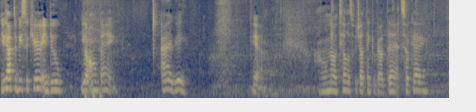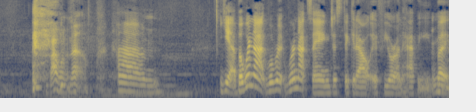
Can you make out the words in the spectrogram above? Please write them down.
you have to be secure and do your own thing. I agree. Yeah. I don't know. Tell us what y'all think about that. It's okay. I want to know. Um, yeah, but we're not we're we're not saying just stick it out if you're unhappy. But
